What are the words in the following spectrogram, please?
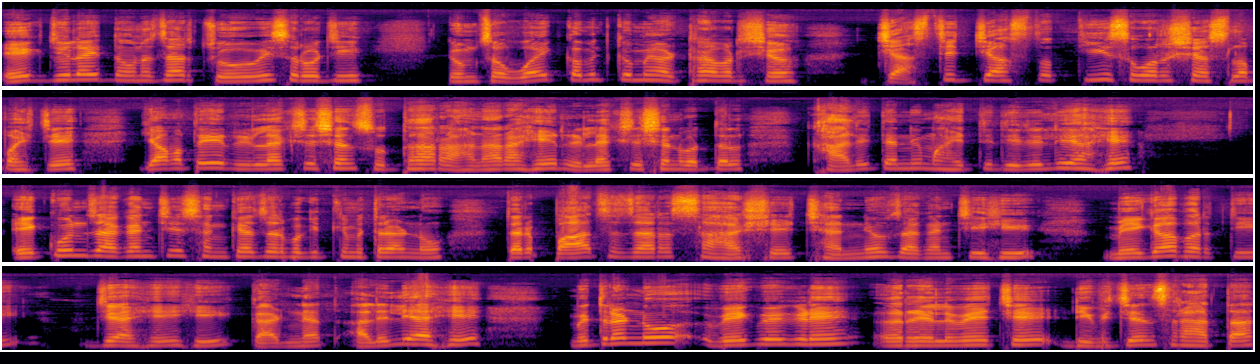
एक जुलै दोन हजार चोवीस रोजी तुमचं वय कमीत कमी अठरा वर्ष जास्तीत जास्त तीस वर्ष असलं पाहिजे. यामध्ये रिलॅक्सेशनसुद्धा राहणार आहे. रिलॅक्सेशनबद्दल खाली त्यांनी माहिती दिलेली आहे. एकूण जागांची संख्या जर बघितली मित्रांनो तर पाच हजार सहाशे शहाण्णव जागांची ही मेगा भरती जी आहे ही काढण्यात आलेली आहे. मित्रांनो वेगवेगळे रेल्वेचे डिव्हिजन्स राहतात.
